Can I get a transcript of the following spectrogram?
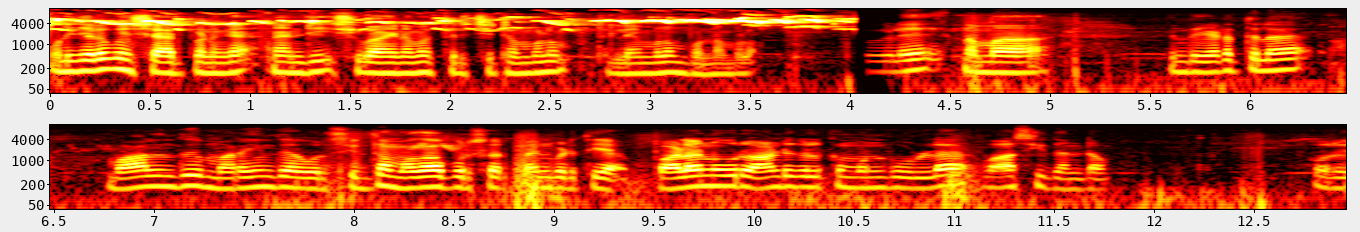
முடிஞ்ச கொஞ்சம் ஷேர் பண்ணுங்கள் நன்றி. சிவாய நம்ம திருச்சிட்டம்பலம் தில்லையம்பலம் பொன்னம்பலம். உறவுகளே நம்ம இந்த இடத்துல வாழ்ந்து மறைந்த ஒரு சித்த மகாபுருஷர் பயன்படுத்திய பல நூறு ஆண்டுகளுக்கு முன்பு உள்ள வாசி தண்டம். ஒரு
